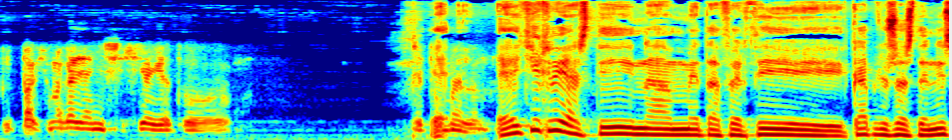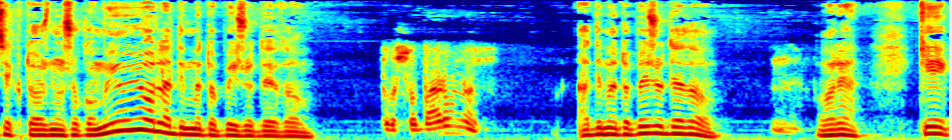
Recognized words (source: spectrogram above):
υπάρχει μεγάλη ανησυχία για το, για το μέλλον. Έχει χρειαστεί να μεταφερθεί κάποιος ασθενής εκτός νοσοκομείου ή όλα αντιμετωπίζονται εδώ; Προς το παρόν όχι. Αντιμετωπίζονται εδώ; Ναι. Ωραία. Και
